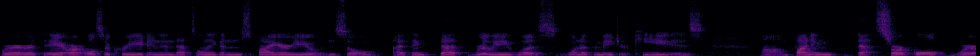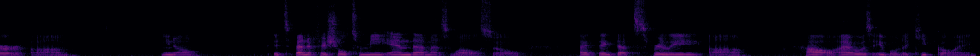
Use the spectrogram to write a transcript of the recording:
where they are also creating and that's only going to inspire you. And so i think that really was one of the major key is um, finding that circle where um, you know it's beneficial to me and them as well. So i think that's really uh, how i was able to keep going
